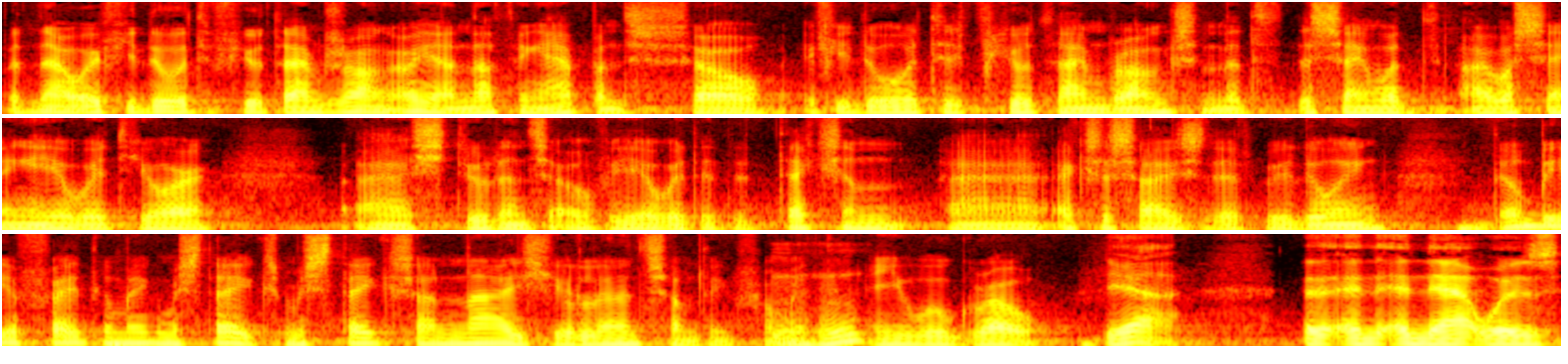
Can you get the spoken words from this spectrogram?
But now, if you do it a few times wrong, oh yeah, nothing happens. So if you do it a few times wrong, and that's the same what I was saying here with your uh, students over here with the detection uh, exercises that we're doing, don't be afraid to make mistakes. Mistakes are nice. You learn something from it, Mhm. and you will grow. Yeah, and and, that was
